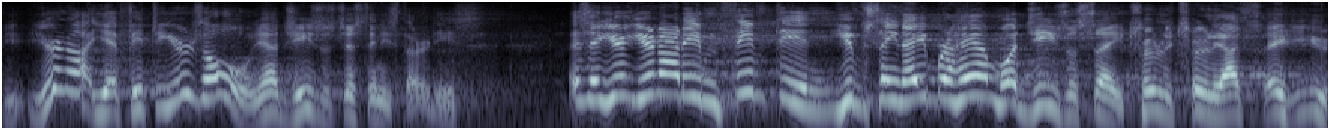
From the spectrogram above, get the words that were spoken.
You're not yet 50 years old. Yeah, Jesus just in his 30s. They said, you're, you're not even 50 and you've seen Abraham. What Jesus say? Truly, truly, I say to you,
